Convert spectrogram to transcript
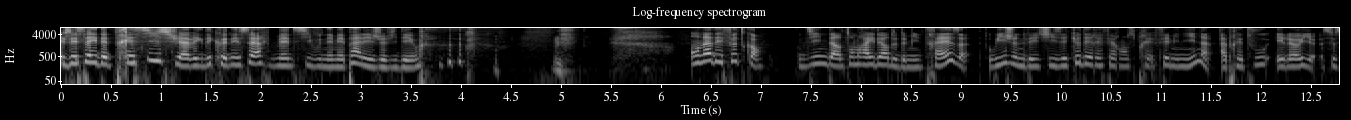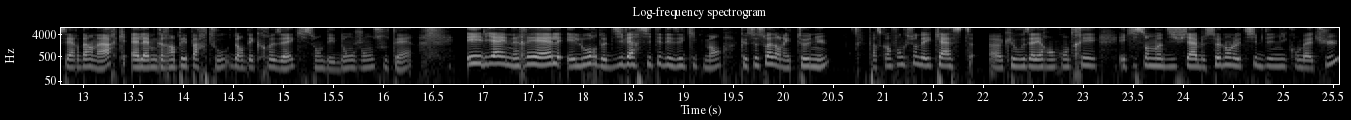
J'essaye d'être précis, je suis avec des connaisseurs, même si vous n'aimez pas les jeux vidéo. On a des feux de camp, dignes d'un Tomb Raider de 2013. Oui, je ne vais utiliser que des références féminines. Après tout, Eloy se sert d'un arc. Elle aime grimper partout, dans des creusets qui sont des donjons sous terre. Et il y a une réelle et lourde diversité des équipements, que ce soit dans les tenues, parce qu'en fonction des castes euh, que vous allez rencontrer et qui sont modifiables selon le type d'ennemi combattu,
